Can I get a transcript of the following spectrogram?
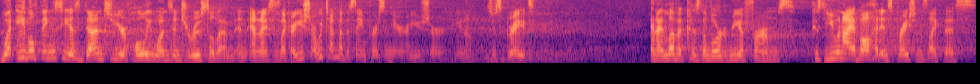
what evil things he has done to your holy ones in Jerusalem. And Ananias is like, Are you sure? Are we talking about the same person here? Are you sure? You know, it's just great. And I love it because the Lord reaffirms, because you and I have all had inspirations like this.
